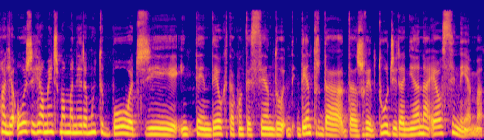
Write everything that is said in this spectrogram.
Olha, hoje realmente uma maneira muito boa de entender o que está acontecendo dentro da, da juventude iraniana é o cinema.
